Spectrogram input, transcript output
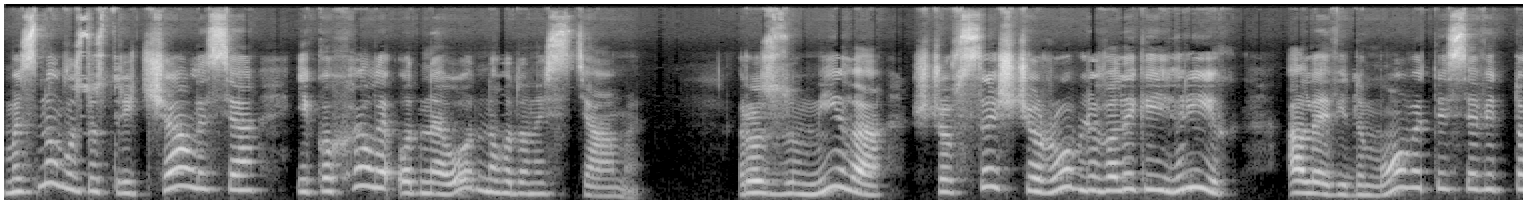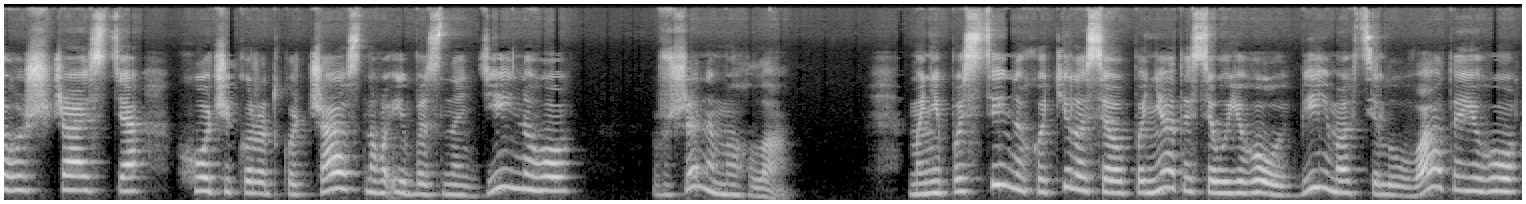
Ми знову зустрічалися і кохали одне одного донестями. Розуміла, що все, що роблю, великий гріх, але відмовитися від того щастя, хоч і короткочасного і безнадійного, вже не могла. Мені постійно хотілося опинятися у його обіймах, цілувати його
